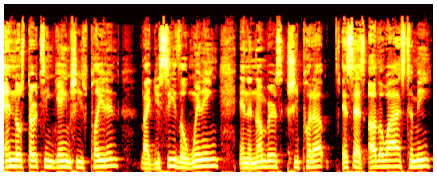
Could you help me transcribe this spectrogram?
in those 13 games she's played in? Like you see the winning and the numbers she put up. It says otherwise to me.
